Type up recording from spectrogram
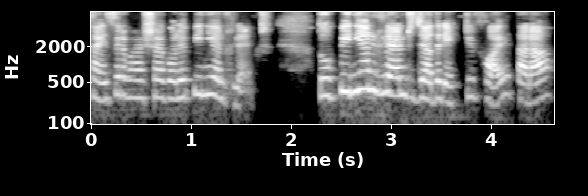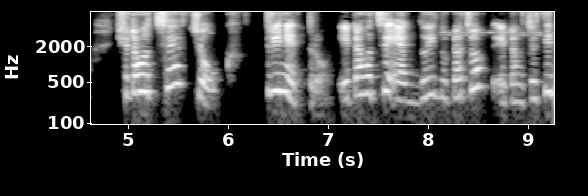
সায়েন্সের ভাষায় বলে পিনিয়াল গ্ল্যান্ড তো পিনিয়াল গ্ল্যান্ড যাদের অ্যাক্টিভ হয়, তারা, সেটা হচ্ছে চোখ, ত্রিনেত্র। এটা হচ্ছে এক, দুই, দুটা চোখ, এটা হচ্ছে তিন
